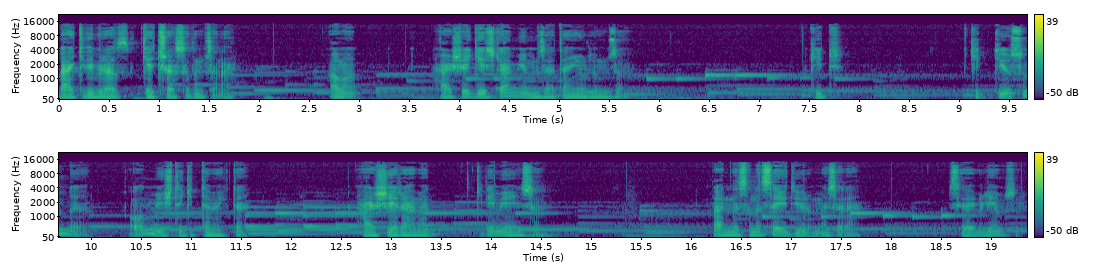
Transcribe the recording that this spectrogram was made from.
Belki de biraz geç rastladım sana. Ama her şey geç gelmiyor mu zaten yurdumuza? Git. Git diyorsun da olmuyor işte git demekte. Her şeye rağmen gidemiyor insan. Ben de sana sev diyorum mesela. Sevebiliyor musun?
